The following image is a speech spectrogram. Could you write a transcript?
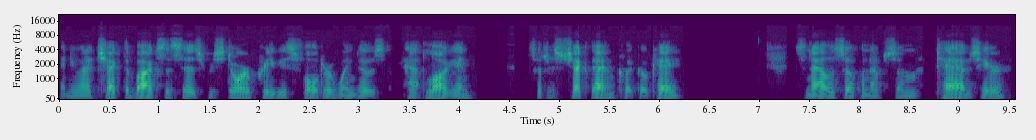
and you want to check the box that says Restore Previous Folder Windows at Login. So just check that and click OK. So now let's open up some tabs here.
